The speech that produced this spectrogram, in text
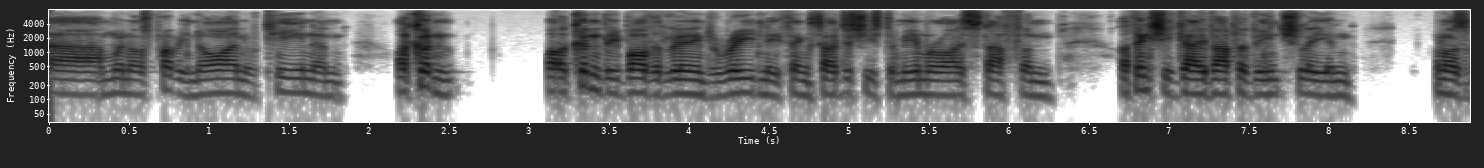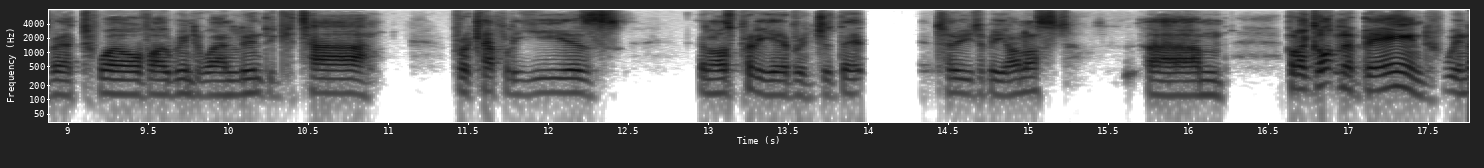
um, when I was probably nine or ten, and I couldn't, I couldn't be bothered learning to read anything, so I just used to memorize stuff. And I think she gave up eventually. And when I was about twelve, I went away and learned the guitar for a couple of years, and I was pretty average at that too, to be honest. Um, but I got in a band when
